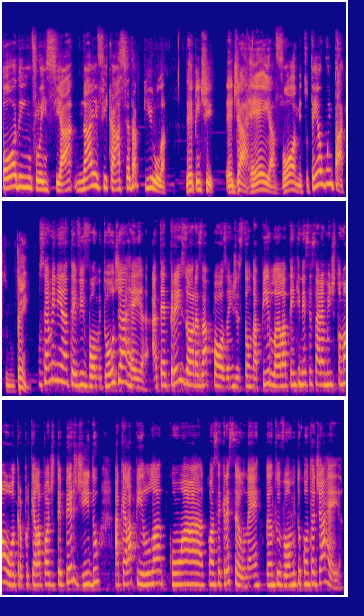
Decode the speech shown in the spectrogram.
podem influenciar na eficácia da pílula. De repente, é, diarreia, vômito, tem algum impacto, não tem? Se a menina teve vômito ou diarreia até três horas após a ingestão da pílula, ela tem que necessariamente tomar outra, porque ela pode ter perdido aquela pílula com a, com a secreção, né? Tanto o vômito quanto a diarreia.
